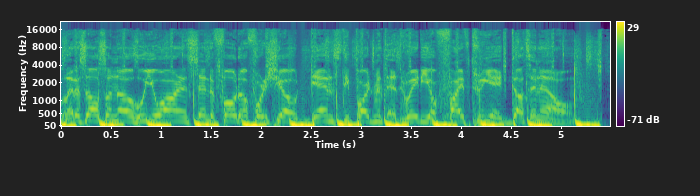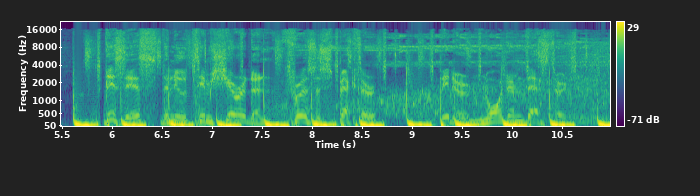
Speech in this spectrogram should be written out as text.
Let us also know who you are and send a photo for the show Dance Department at radio538.nl. This is the new Tim Sheridan versus Spectre, Bitter Northern Bastard.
